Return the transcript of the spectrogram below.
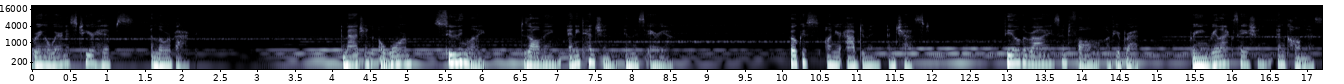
Bring awareness to your hips and lower back. Imagine a warm, soothing light dissolving any tension in this area. Focus on your abdomen and chest. Feel the rise and fall of your breath, bringing relaxation and calmness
